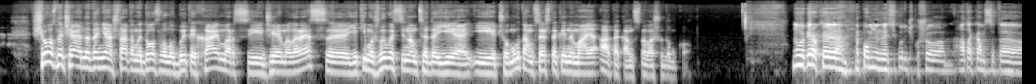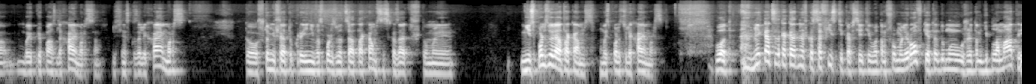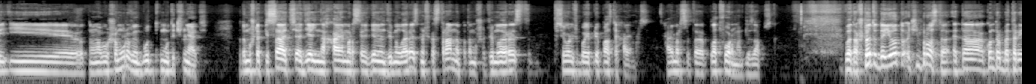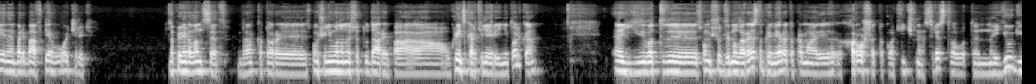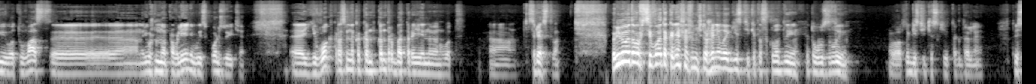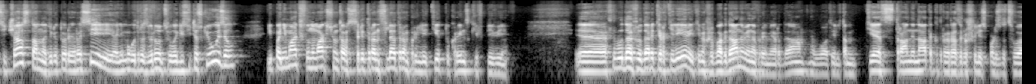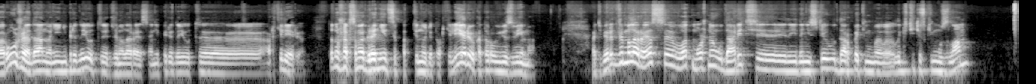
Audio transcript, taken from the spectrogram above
Що означає надання штатами дозволу бити Хаймарс і GMLRS? Е, Які можливості нам це дає, і чому там все ж таки немає Атакамс, на вашу думку? Ну, во-первых, э, напомню на секундочку, что Атакамс – это боеприпас для Хаймарса. Если они сказали Хаймарс, то что мешает Украине воспользоваться Атакамс и сказать, что мы не использовали Атакамс, мы использовали Хаймарс. Вот. Мне кажется, это какая-то немножко софистика, все эти вот там формулировки. Это, думаю, уже там дипломаты и вот на высшем уровне будут им уточнять. Потому что писать отдельно Хаймарс и отдельно DMLRS немножко странно, потому что DMLRS всего лишь боеприпас для Хаймарс. Хаймарс – это платформа для запуска. Вот, а что это дает? Очень просто. Это контрбатарейная борьба в первую очередь. Например, Ланцет, да, который с помощью него наносят удары по украинской артиллерии не только. Э, И вот э, с помощью GMLRS, например, это прямо э, хорошее такое отличное средство. Вот э, на юге, вот у вас э, на южном направлении вы используете э, его как раз именно как кон- вот, а, средство. Помимо этого всего, это, конечно же, уничтожение логистики, это склады, это узлы вот, логистические и так далее. То есть сейчас там на территории России они могут развернуть свой логистический узел и понимать, что ну максимум там с ретранслятором прилетит украинский FPV. Э, Чтобы даже ударить артиллерией, теми же Богданами, например, да, вот, или там те страны НАТО, которые разрешили использовать свое оружие, да, но они не передают GMLRS, они передают э, артиллерию. То нужно к самой границе подтянуть эту артиллерию, которая уязвима. А теперь GMLRS, э, вот, можно ударить э, и нанести удар по этим логистическим узлам,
